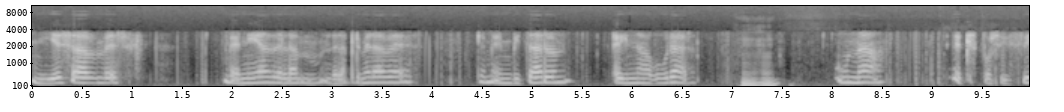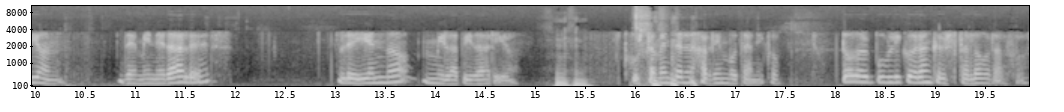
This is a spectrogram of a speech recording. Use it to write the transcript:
Y esa vez venía de la, de la primera vez que me invitaron a inaugurar una exposición de minerales leyendo mi lapidario, justamente en el jardín botánico. Todo el público eran cristalógrafos.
